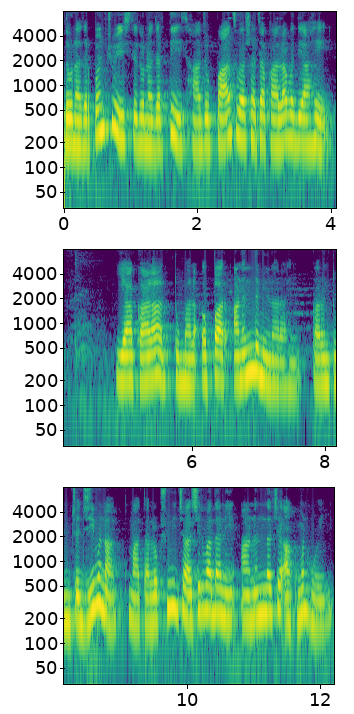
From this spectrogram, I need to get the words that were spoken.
दोन हजार पंचवीस ते दोन हजार तीस हा जो पाच वर्षाचा कालावधी आहे या काळात तुम्हाला अपार आनंद मिळणार आहे. कारण तुमच्या जीवनात माता लक्ष्मीच्या आशीर्वादाने आनंदाचे आगमन होईल.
